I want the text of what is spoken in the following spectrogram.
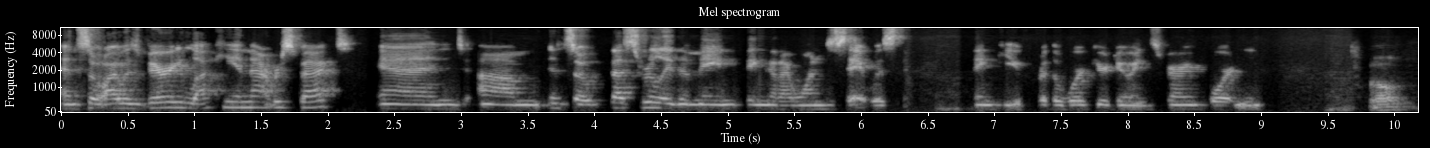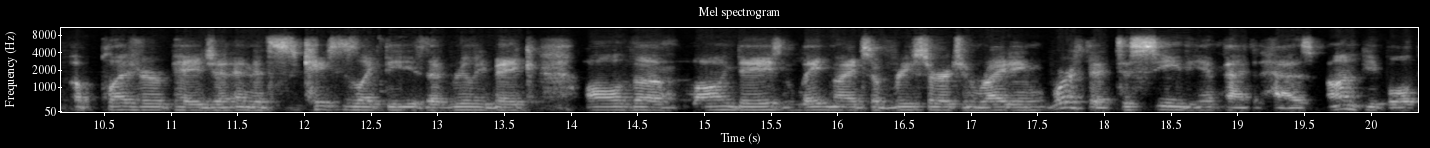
And so i was very lucky in that respect. And um, and so that's really the main thing that i wanted to say was thank you for the work you're doing. It's very important well, a pleasure, Paige. And it's cases like these that really make all the long days and late nights of research and writing worth it to see the impact it has on people.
